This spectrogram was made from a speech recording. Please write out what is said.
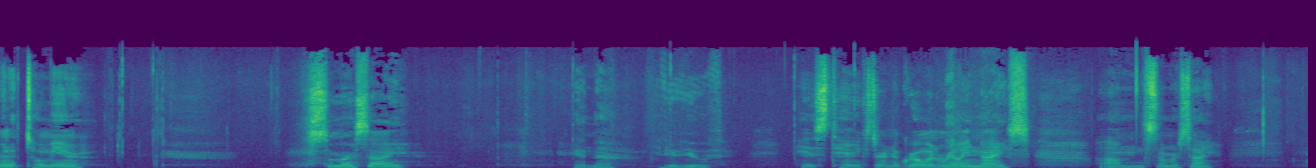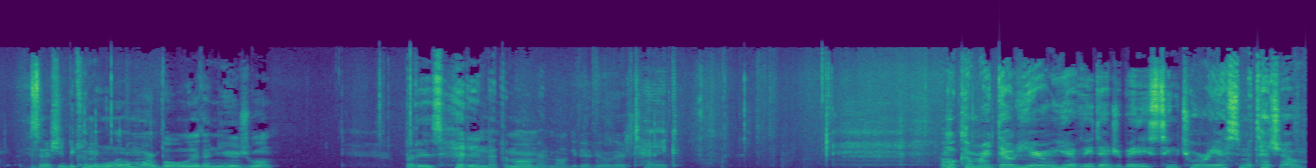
Ranitomeya summersi and uh, give you a view of his tank starting to grow in really nice. Um, the summersi is actually becoming a little more bolder than usual, but is hidden at the moment. I'll give you a view of their tank. And we'll come right down here we have the Dendrobates tinctorius matecho.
